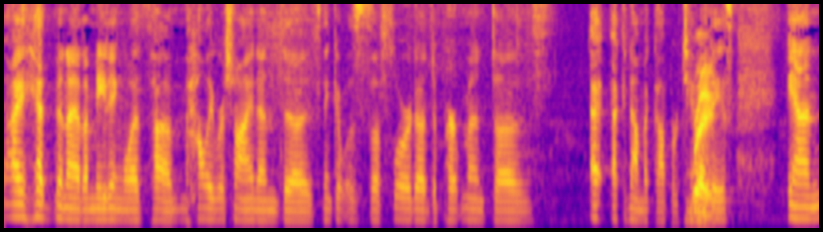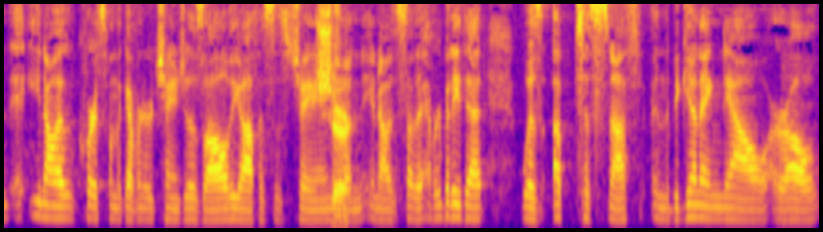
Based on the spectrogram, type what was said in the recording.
I had been at a meeting with um, Holly Rashine and the, I think it was the Florida Department of Economic Opportunities. And uh, you know, of course, when the governor changes, all the offices change, Sure. and you know, so that everybody that was up to snuff in the beginning now are all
